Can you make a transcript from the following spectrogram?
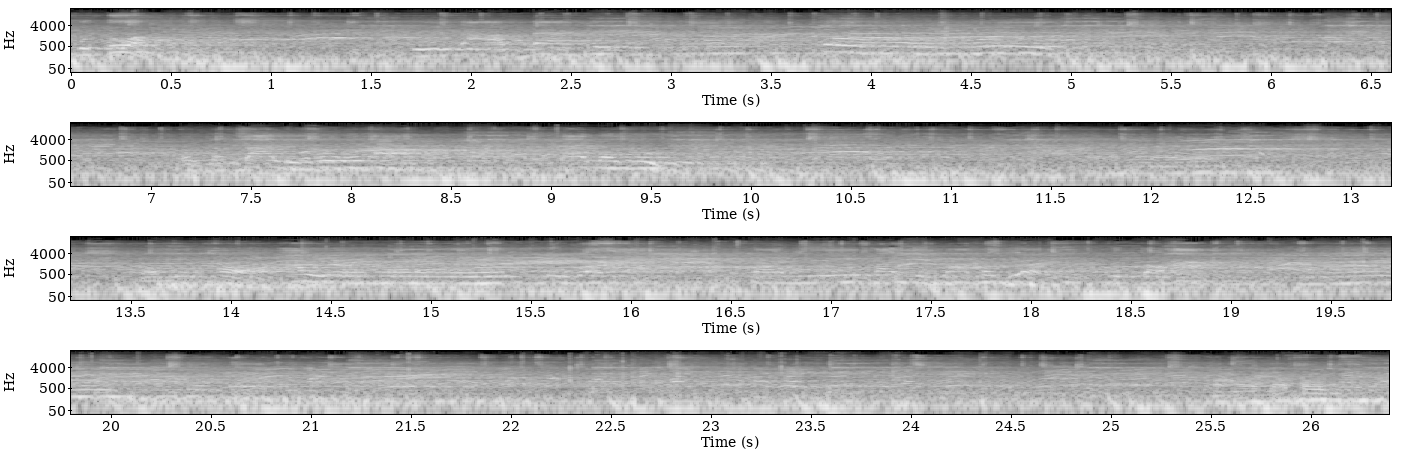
เอาบุตตัวดูสามแดงดูโอ้โหผมยังได้อยู่ครับผมถาได้บอลอยู่ผมขอเอาโอ้โหดูบอลนะตอนนี้บาเจ็บมาคนเดียวคุณต่อห้ามาล้วครับผม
